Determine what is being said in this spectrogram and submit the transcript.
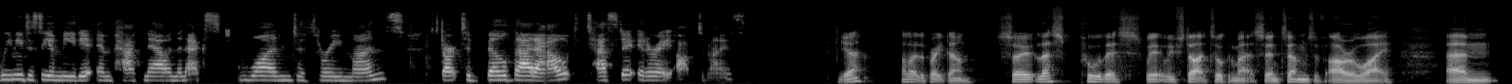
we need to see immediate impact now in the next one to three months. Start to build that out, test it, iterate, optimize. Yeah, I like the breakdown. So let's pull this. we have started talking about it. So in terms of ROI, um,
